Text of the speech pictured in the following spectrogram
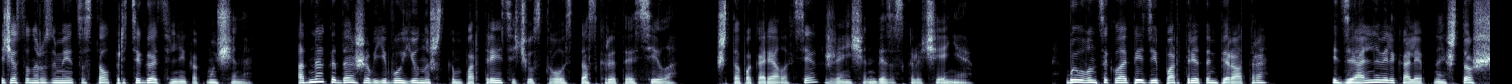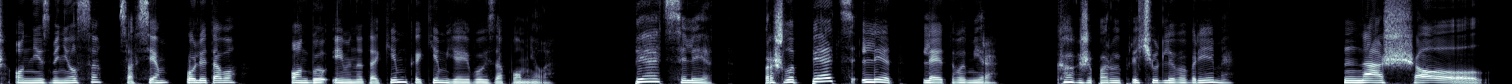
Сейчас он, разумеется, стал притягательнее, как мужчина. Однако даже в его юношеском портрете чувствовалась та скрытая сила, что покоряла всех женщин без исключения. Был в энциклопедии портрет императора, идеально великолепный. Что ж, он не изменился совсем. Более того, он был именно таким, каким я его и запомнила. Пять лет. Прошло пять лет для этого мира. Как же порой причудливо время. «Нашел!»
